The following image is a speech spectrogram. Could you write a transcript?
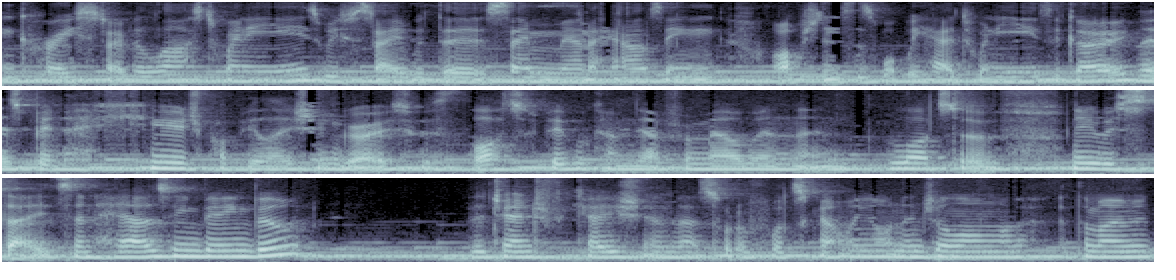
increased over the last 20 years. We've stayed with the same amount of housing options as what we had 20 years ago. There's been a huge population growth with lots of people coming down from Melbourne and lots of new estates and housing being built. The gentrification, that's sort of what's going on in Geelong at the moment.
